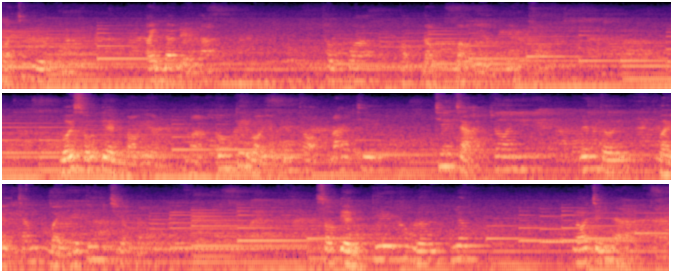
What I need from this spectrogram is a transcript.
và trách nhiệm của mình, anh đã để lại thông qua hợp đồng bảo hiểm nhân thọ. Với số tiền bảo hiểm mà công ty bảo hiểm nhân thọ đang chi chi trả cho anh lên tới 774 triệu đồng. Số tiền tuy không lớn nhưng nó chính là cái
